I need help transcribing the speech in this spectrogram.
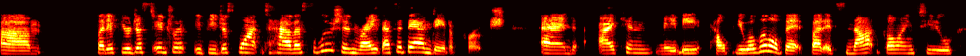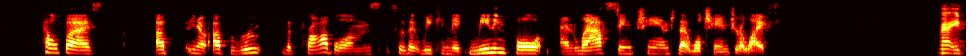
Um, but if you're just inter- if you just want to have a solution, right, that's a band-aid approach. And I can maybe help you a little bit, but it's not going to help us up, you know, uproot the problems so that we can make meaningful and lasting change that will change your life. Right,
